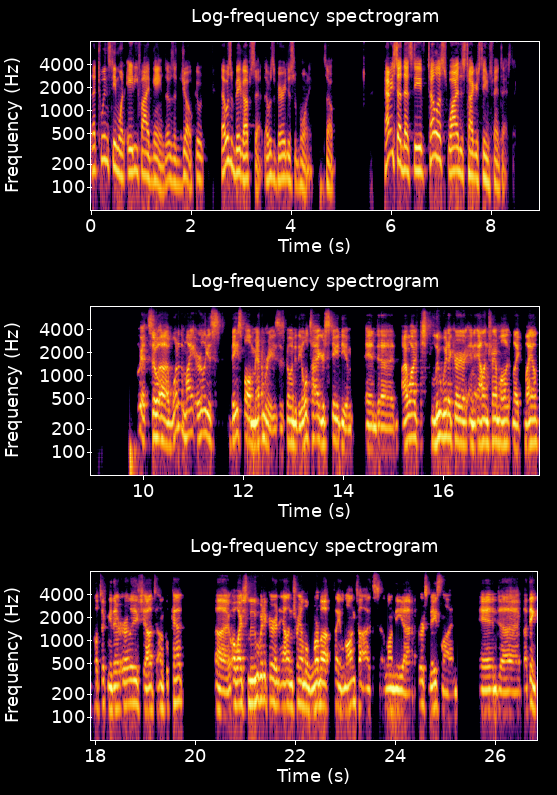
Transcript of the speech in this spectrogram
that Twins team won 85 games. That was a joke. That was a big upset. That was very disappointing. So, having said that, Steve, tell us why this Tigers team's fantastic. Okay, so uh, one of my earliest baseball memories is going to the old Tiger Stadium, and uh, I watched Lou Whitaker and Alan Trammell. Like my uncle took me there early. Shout out to Uncle Kent. Uh, I watched Lou Whitaker and Alan Trammell warm up playing long toss along the uh, first baseline, and uh, I think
